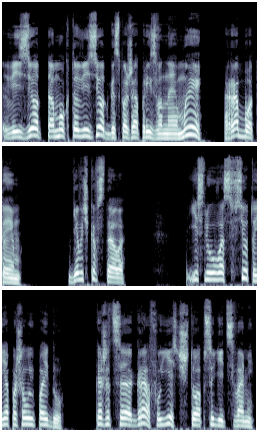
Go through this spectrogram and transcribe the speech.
«Везет тому, кто везет, госпожа призванная. Мы работаем». Девочка встала. «Если у вас все, то я, пожалуй, пойду. Кажется, графу есть что обсудить с вами».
